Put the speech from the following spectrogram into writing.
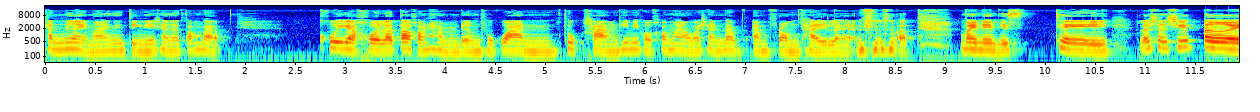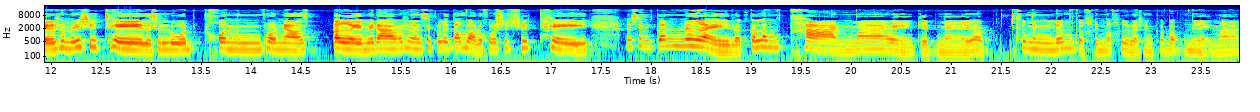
ฉันเหนื่อยมากจริง ๆ ที่ฉันจะต้องแบบ คุยกับคนแล้วตอบคำถามเดิมๆทุกวันทุกครั้งที่มีคนเข้ามาว่าฉันแบบ I'm from Thailand แบบ my name is เทแล้วฉันชื่อเตย แล้วฉันไม่ได้ชื่อเท แต่ฉันรู้คน pronounce เตยไม่ได้เพราะฉะนั้นฉันก็เลยต้องบอกทุกคนฉันชื่อเท แล้วฉันก็เหนื่อยแล้วก็ลำคาญมากเลยเก็ตแมแบบคือมันเรื่องมันเกิดขึ้นเมื่อคืนแล้วฉันก็แบบเหนื่อยมาก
